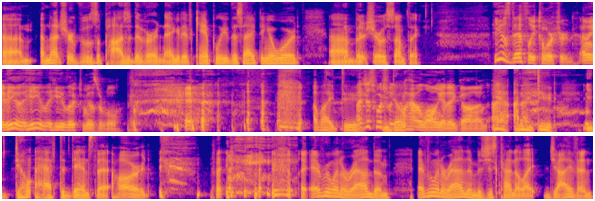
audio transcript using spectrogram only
Um, I'm not sure if it was a positive or a negative. Can't believe this acting award, um, but it sure was something. He was definitely tortured. I mean, he he he looked miserable. I'm like, dude, I just wish we knew how long it had gone. I- Yeah, I'm like, dude, you don't have to dance that hard. like, like, everyone around him, everyone around him is just kind of like jiving,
